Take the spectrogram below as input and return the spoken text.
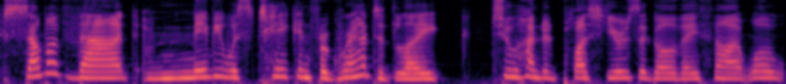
some of that maybe was taken for granted. Like 200 plus years ago, they thought, well,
